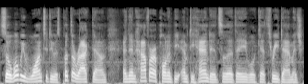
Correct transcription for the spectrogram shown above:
So what we want to do is put the rack down and then have our opponent be empty-handed so that they will get 3 damage,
